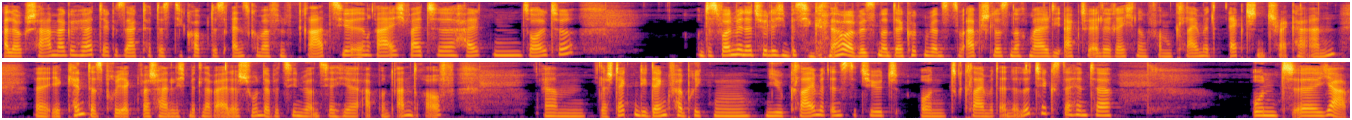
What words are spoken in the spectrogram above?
Alok Sharma gehört, der gesagt hat, dass die COP das 1,5 Grad Ziel in Reichweite halten sollte. Und das wollen wir natürlich ein bisschen genauer wissen und da gucken wir uns zum Abschluss nochmal die aktuelle Rechnung vom Climate Action Tracker an. Äh, ihr kennt das Projekt wahrscheinlich mittlerweile schon, da beziehen wir uns ja hier ab und an drauf. Ähm, da stecken die Denkfabriken New Climate Institute und Climate Analytics dahinter. Und äh, ja,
